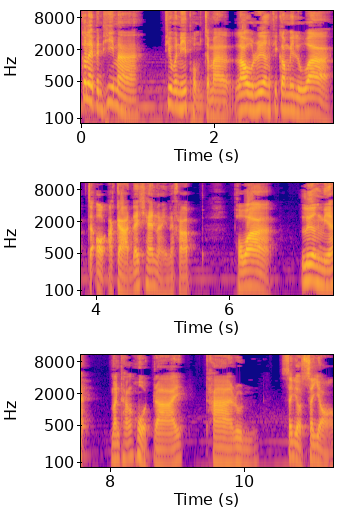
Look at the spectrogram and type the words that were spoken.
ก็เลยเป็นที่มา ที่วันนี้ผมจะมาเล่าเรื่องที่ก็ไม่รู้ว่าจะออกอากาศได้แค่ไหนนะครับ เพราะว่าเรื่องนี้มันทั้งโหดร้าย ทารุณ สยดสยอง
